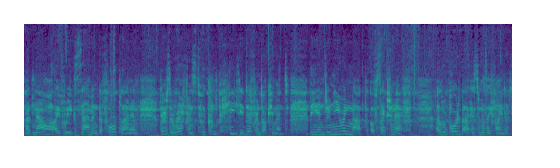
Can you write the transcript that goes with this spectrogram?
But now I've re-examined the floor plan and there's a reference to a completely different document. The engineering map of Section F. I'll report back as soon as I find it.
